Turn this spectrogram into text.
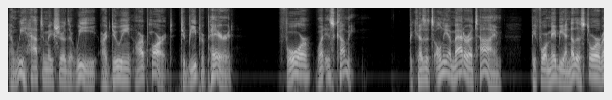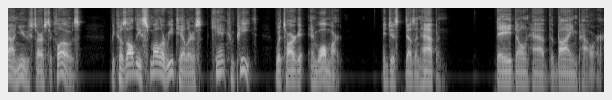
and we have to make sure that we are doing our part to be prepared for what is coming. Because it's only a matter of time before maybe another store around you starts to close. Because all these smaller retailers can't compete with Target and Walmart. It just doesn't happen. They don't have the buying power.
